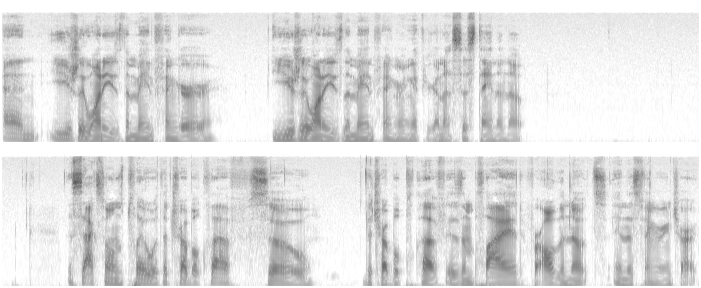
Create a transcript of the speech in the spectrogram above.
and you usually want to use the main finger. You usually want to use the main fingering if you're going to sustain a note. The saxophones play with a treble clef, so the treble clef is implied for all the notes in this fingering chart.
